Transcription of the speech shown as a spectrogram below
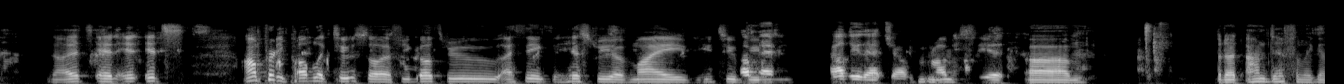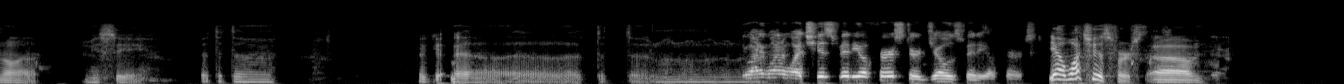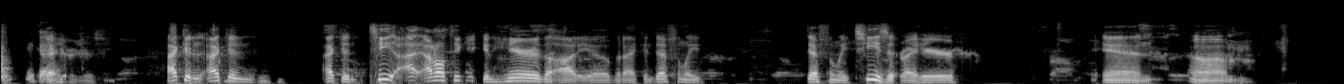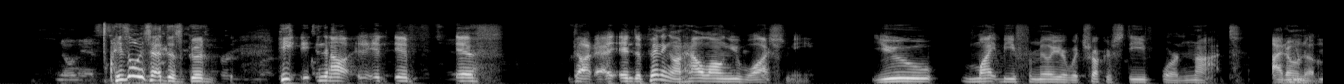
No, it's it, it it's. I'm pretty public too, so if you go through, I think the history of my YouTube Okay. views, I'll do that, Joe. you can probably see it. Um, but I, I'm definitely gonna. Let me see. Da-da-da. Okay, uh. Do I want to watch his video first or Joe's video first? Yeah, watch his first. Um, yeah, here it is. I can, I can, I can te- I, I don't think you can hear the audio, but I can definitely, definitely tease it right here. And um, he's always had this good. He now if if God and depending on how long you've watched me, you might be familiar with Trucker Steve or not. I don't know.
